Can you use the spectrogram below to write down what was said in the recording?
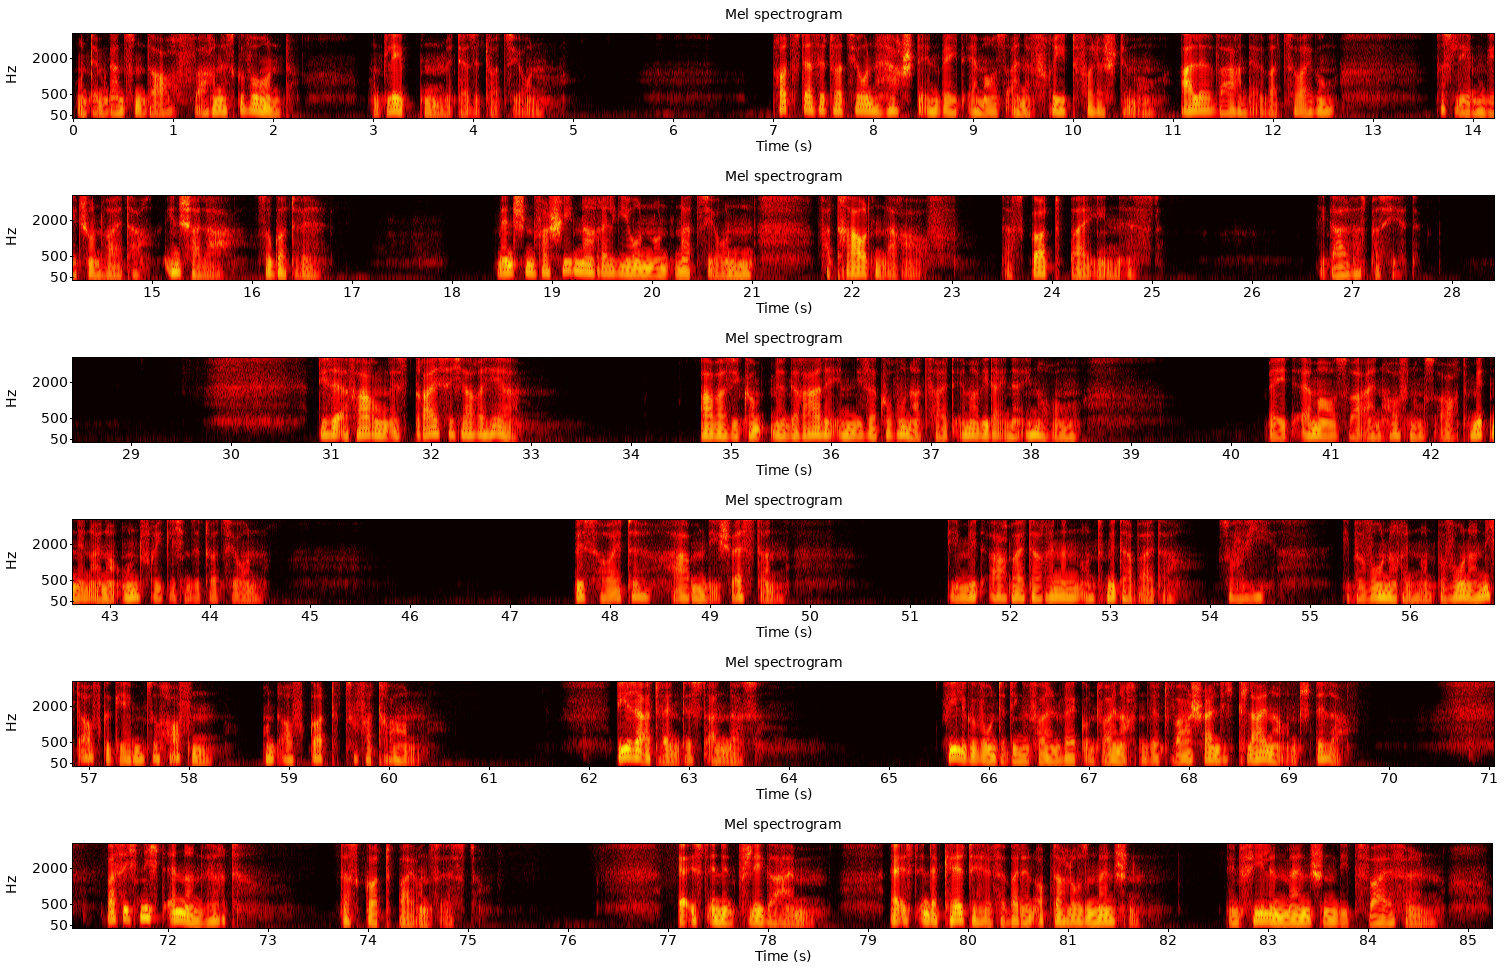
und dem ganzen Dorf waren es gewohnt und lebten mit der Situation. Trotz der Situation herrschte in Beit Emmaus eine friedvolle Stimmung. Alle waren der Überzeugung, das Leben geht schon weiter, inshallah, so Gott will. Menschen verschiedener Religionen und Nationen vertrauten darauf, dass Gott bei ihnen ist egal was passiert. Diese Erfahrung ist 30 Jahre her, aber sie kommt mir gerade in dieser Corona-Zeit immer wieder in Erinnerung. Beit Emmaus war ein Hoffnungsort mitten in einer unfriedlichen Situation. Bis heute haben die Schwestern, die Mitarbeiterinnen und Mitarbeiter sowie die Bewohnerinnen und Bewohner nicht aufgegeben, zu hoffen und auf Gott zu vertrauen. Dieser Advent ist anders. Viele gewohnte Dinge fallen weg und Weihnachten wird wahrscheinlich kleiner und stiller. Was sich nicht ändern wird, dass Gott bei uns ist. Er ist in den Pflegeheimen, er ist in der Kältehilfe bei den obdachlosen Menschen, den vielen Menschen, die zweifeln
